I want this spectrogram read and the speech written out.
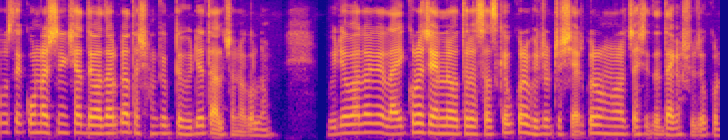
অবস্থায় কোন রাসায়নিক সার দেওয়া দরকার তা সংক্ষিপ্ত ভিডিওতে আলোচনা করলাম। ভিডিও ভালো লাগলে লাইক করে চ্যানেলের অথবা সাবস্ক্রাইব করে ভিডিওটা শেয়ার করে অন্য চাষিদের দেখার সুযোগ করে।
